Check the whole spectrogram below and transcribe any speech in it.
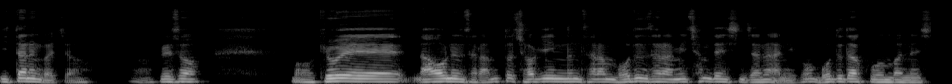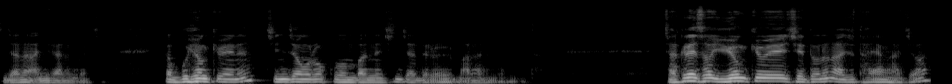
있다는 거죠. 어, 그래서 뭐 교회에 나오는 사람 또 저기 있는 사람 모든 사람이 참된 신자는 아니고 모두 다 구원받는 신자는 아니라는 거죠. 그러니까 무형 교회는 진정으로 구원받는 신자들을 말하는 겁니다. 자, 그래서 유형 교회의 제도는 아주 다양하죠.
